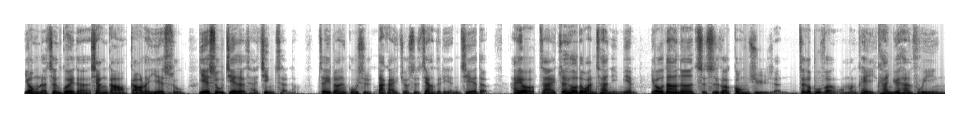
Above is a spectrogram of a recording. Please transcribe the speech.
用了珍贵的香膏膏了耶稣，耶稣接着才进城这一段故事大概就是这样子连接的。还有在最后的晚餐里面，犹大呢只是个工具人。这个部分我们可以看约翰福音，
